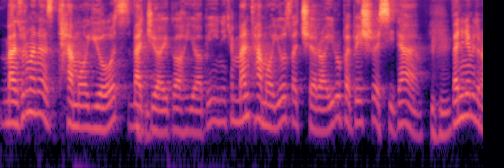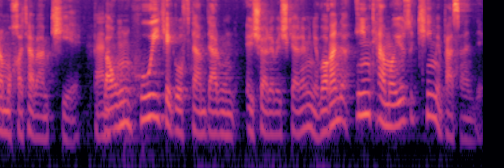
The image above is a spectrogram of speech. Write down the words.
منظور من از تمایز و جایگاه یابی اینه که من تمایز و چرایی رو به پیش رسیدم ولی نمی‌دونم مخاطبم کیه. بله. و اون هویی که گفتم در اون اشاره بش کردم اینه واقعا این تمایز رو کی میپسنده؟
